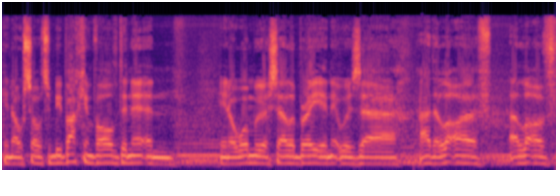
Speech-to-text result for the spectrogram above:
you know. So to be back involved in it and you know when we were celebrating it was uh, I had a lot of a lot of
